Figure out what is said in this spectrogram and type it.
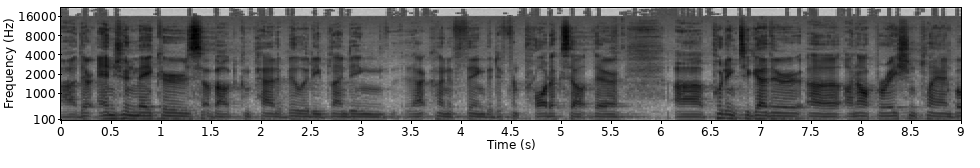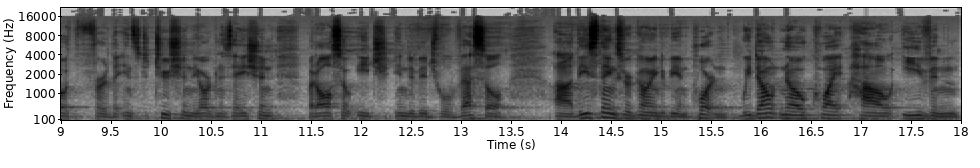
uh, their engine makers about compatibility, blending, that kind of thing, the different products out there. Uh, putting together uh, an operation plan both for the institution, the organization, but also each individual vessel. Uh, these things are going to be important. We don't know quite how even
